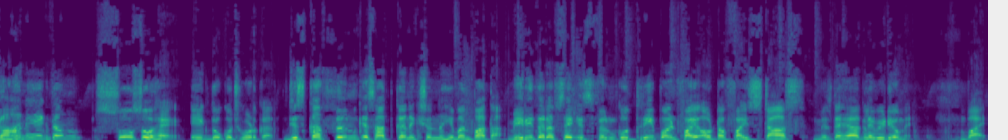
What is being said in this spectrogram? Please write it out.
गाने एकदम सो सो है एक दो को छोड़कर, जिसका फ़िल्म के साथ कनेक्शन नहीं बन पाता। मेरी तरफ़ से इस फ़िल्म को 3.5 आउट ऑफ़ 5 स्टार्स मिलते हैं अगले वीडियो में। बाय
